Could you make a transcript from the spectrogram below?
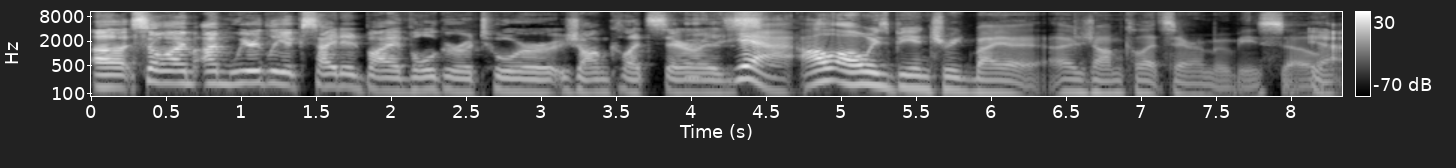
uh so i'm i'm weirdly excited by vulgar tour jean Collet-Serra's yeah, I'll always be intrigued by a, a Jean Collet-Serra movie. So yeah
